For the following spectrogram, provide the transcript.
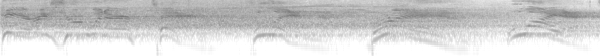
Here is your winner, The Fiend Bray Wyatt.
